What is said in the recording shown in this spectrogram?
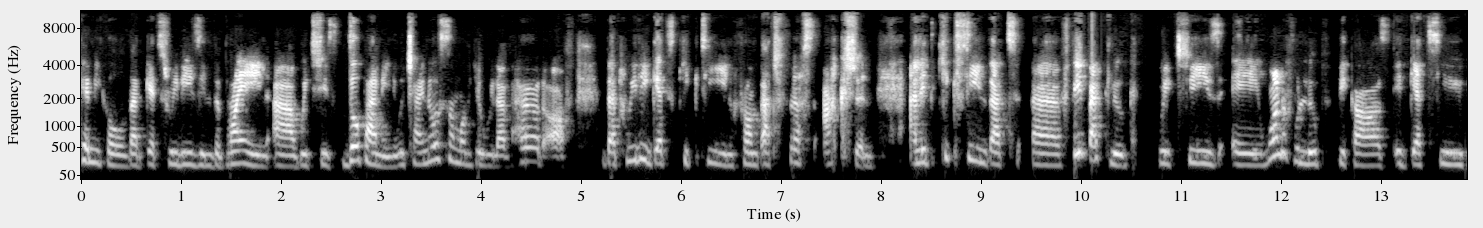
chemical that gets released in the brain, uh, which is dopamine, which I know some of you will have heard of, that really gets kicked in from that first action. And it kicks in that uh, feedback loop, which is a wonderful loop because it gets you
